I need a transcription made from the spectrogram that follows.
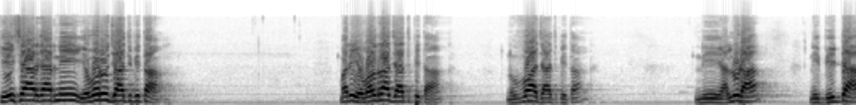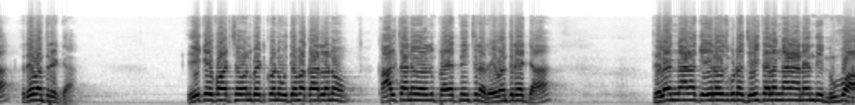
కేసీఆర్ గారిని ఎవరు జాతిపిత? మరి ఎవరురా జాతిపిత? నువ్వా జాతిపిత నీ అల్లుడా? నీ బిడ్డ? రేవంత్ రెడ్డా? ఏకే ఫార్టీ సెవెన్ పెట్టుకొని ఉద్యమకారులను కాల్చాలని ప్రయత్నించిన రేవంత్ రెడ్డా? తెలంగాణకు ఏ రోజు కూడా జై తెలంగాణ అనేది నువ్వా?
